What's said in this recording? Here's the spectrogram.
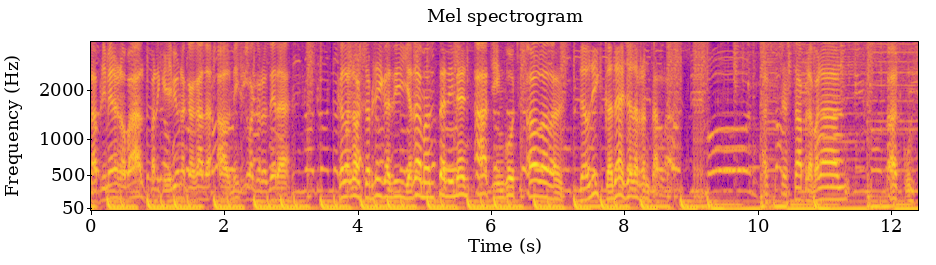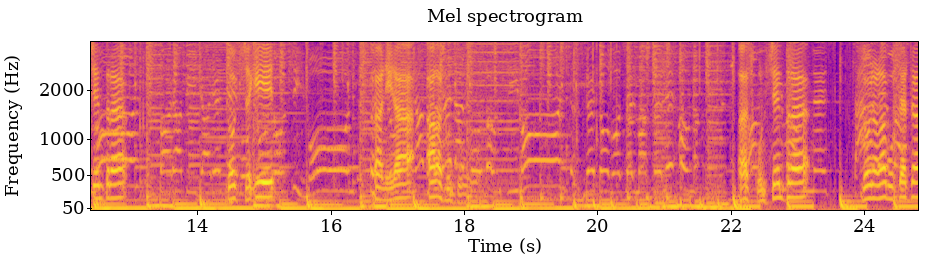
La primera no val perquè hi havia una cagada al mig de la carretera que la nostra brigadilla de manteniment ha tingut a la de- delicadesa de rentar-la. Es- S'està preparant, es concentra, tot seguit anirà a l'assumpte. Es concentra, dona la volteta,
